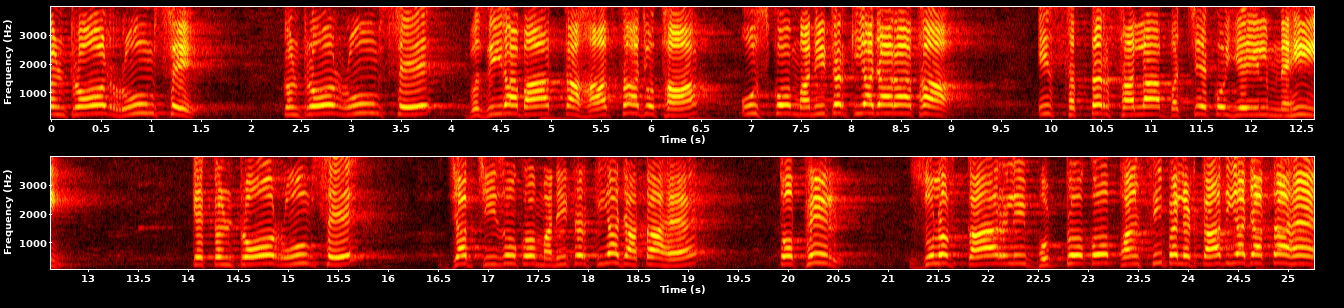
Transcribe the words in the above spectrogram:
कंट्रोल रूम से कंट्रोल रूम से वजीराबाद का हादसा जो था, उसको मॉनिटर किया जा रहा था। इस सत्तर साल बच्चे को यह इल्म नहीं कि कंट्रोल रूम से जब चीज़ों को मॉनिटर किया जाता है तो फिर जुल्फकार अली भुट्टो को फांसी पर लटका दिया जाता है।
